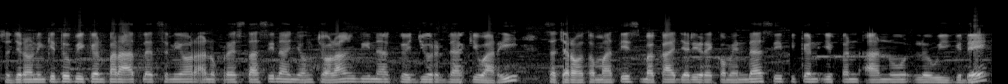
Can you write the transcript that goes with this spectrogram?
Sejeroning kitu pikeun para atlet senior anu prestasi nanyong colang dina kejur dakiwari secara otomatis bakal jadi rekomendasi pikeun event anu leuwih gede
